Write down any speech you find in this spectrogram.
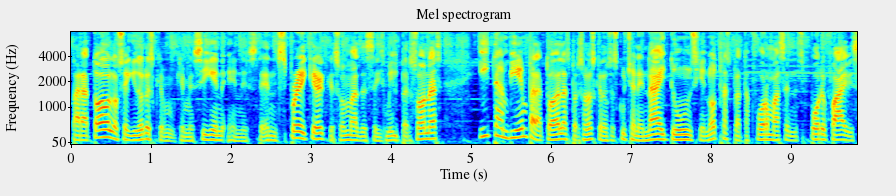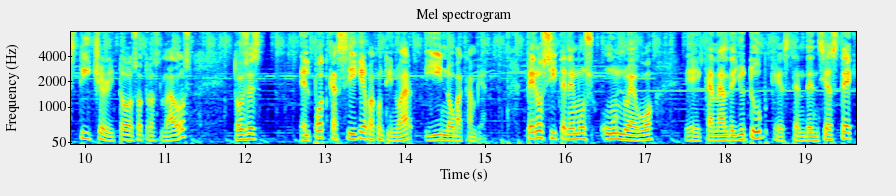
para todos los seguidores que, me siguen en, este, en Spreaker, que son más de 6.000 personas, y también para todas las personas que nos escuchan en iTunes y en otras plataformas, en Spotify, Stitcher y todos otros lados. Entonces, el podcast sigue, va a continuar y no va a cambiar. Pero sí tenemos un nuevo eh, canal de YouTube que es Tendencias Tech,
